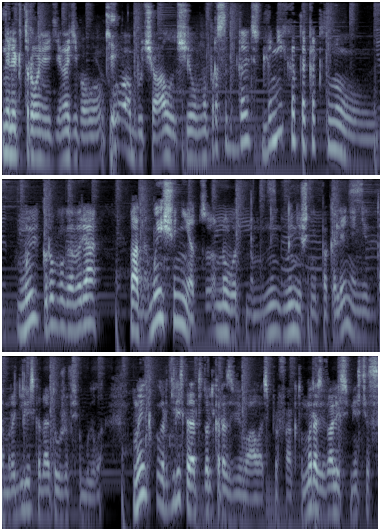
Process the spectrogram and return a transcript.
электроники. Ну, типа, okay. обучал, учил. Ну, просто для, для них это как-то, ну, мы, грубо говоря, Ладно, мы еще нет. Ну вот там, нынешнее поколение, они там родились, когда это уже все было. Мы родились, когда это только развивалось, по факту. Мы развивались вместе с,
